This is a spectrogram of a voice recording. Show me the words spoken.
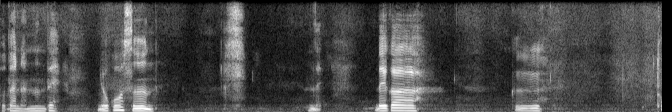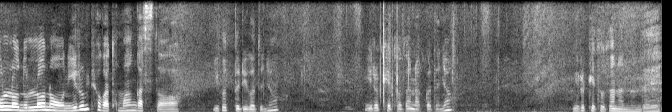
돋아났는데 요것은 네, 내가 그 돌로 눌러 놓은 이름표가 도망갔어. 이것들이거든요. 이렇게 돋아났거든요. 이렇게 돋아났는데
